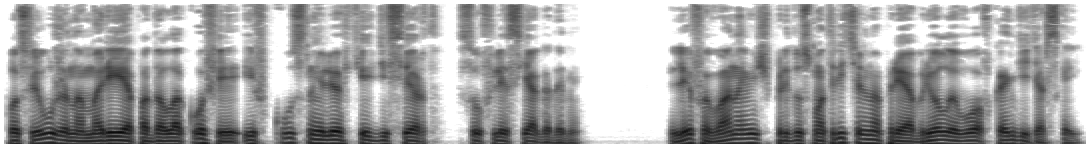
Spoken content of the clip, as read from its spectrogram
После ужина Мария подала кофе и вкусный легкий десерт, суфле с ягодами. Лев Иванович предусмотрительно приобрел его в кондитерской.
